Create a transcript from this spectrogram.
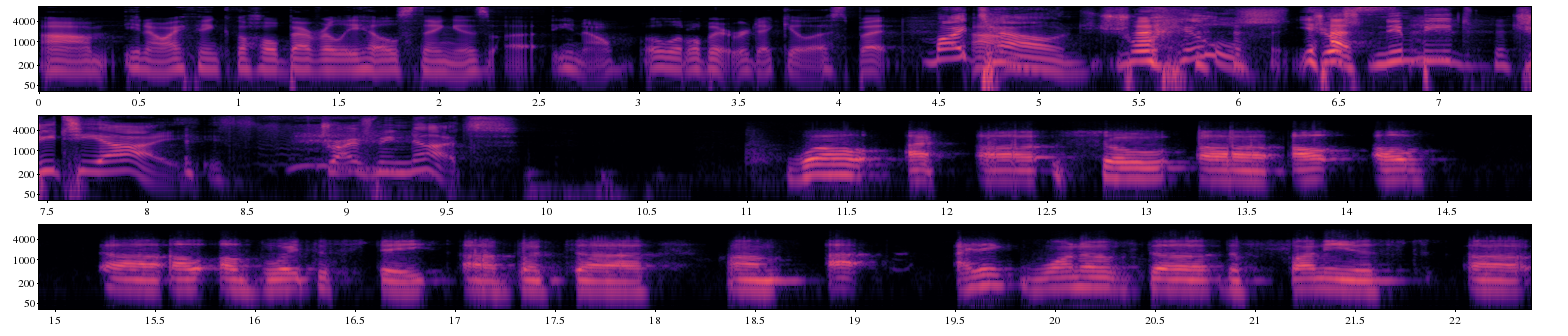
um, you know, I think the whole Beverly Hills thing is, uh, you know, a little bit ridiculous. But my um, town, Short Hills, yes. just NIMBY GTI, it drives me nuts. Well, I, uh, so uh, I'll I'll, uh, I'll avoid the state, uh, but uh, um, I, I think one of the the funniest uh,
